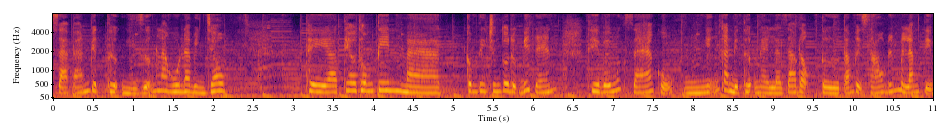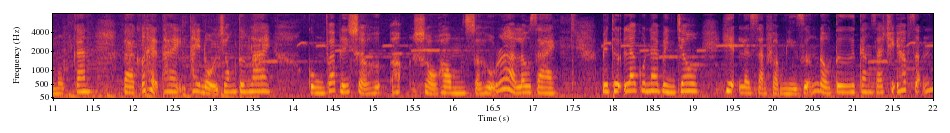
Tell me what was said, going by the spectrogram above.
giá bán biệt thự nghỉ dưỡng Laguna Bình Châu. Thì à, theo thông tin mà công ty chúng tôi được biết đến thì với mức giá của những căn biệt thự này là dao động từ 8,6 đến 15 tỷ một căn và có thể thay thay đổi trong tương lai cùng pháp lý sở hữu sổ hồng sở hữu rất là lâu dài. Biệt thự Laguna Bình Châu hiện là sản phẩm nghỉ dưỡng đầu tư tăng giá trị hấp dẫn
